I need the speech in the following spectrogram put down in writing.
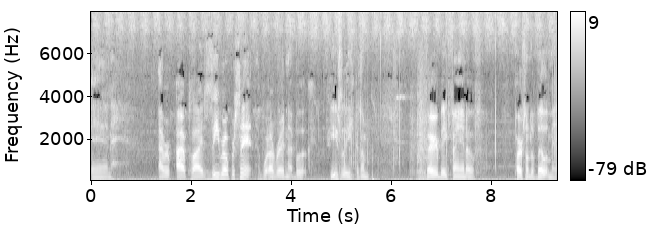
And I, re- I applied 0% of what I've read in that book. Usually, because I'm a very big fan of personal development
